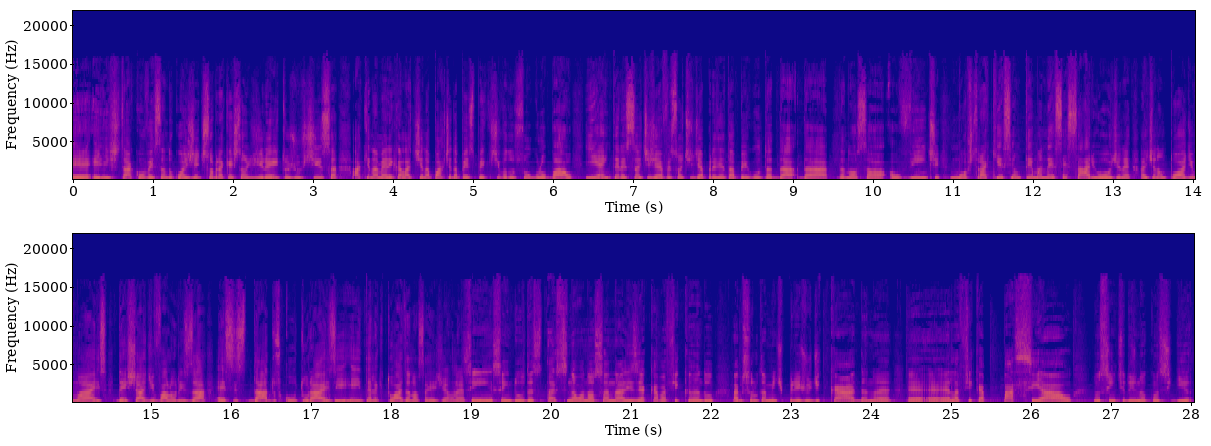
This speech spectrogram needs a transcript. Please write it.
É, ele está conversando com a gente sobre a questão de direito, justiça aqui na América Latina a partir da perspectiva do Sul global. E é interessante, Jefferson, antes de apresentar a pergunta da, da, da nossa ouvinte, mostrar que esse é um tema necessário hoje, né? A gente não pode mais deixar de valorizar esses dados culturais e, e intelectuais da nossa região, né? Sim, sem dúvidas. Ah, senão a nossa análise acaba ficando absolutamente prejudicada, não é? é é, ela fica parcial no sentido de não conseguir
